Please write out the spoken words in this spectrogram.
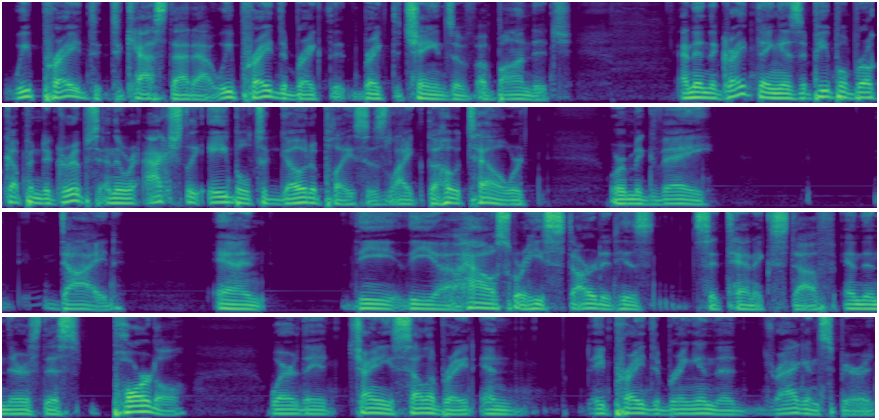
we prayed to, to cast that out. We prayed to break the break the chains of, of bondage. And then the great thing is that people broke up into groups, and they were actually able to go to places like the hotel where where McVeigh died, and the the uh, house where he started his satanic stuff, and then there's this portal where the Chinese celebrate and they prayed to bring in the dragon spirit.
